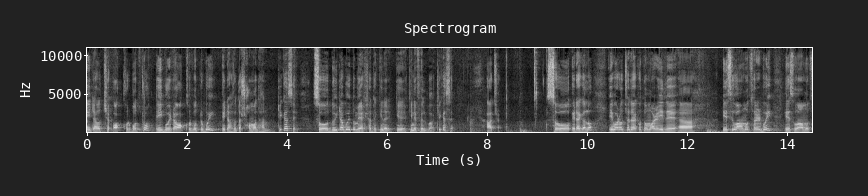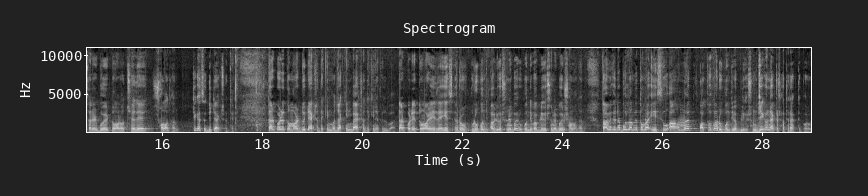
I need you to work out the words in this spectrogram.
এইটা হচ্ছে অক্ষরপত্র, এই বইটা অক্ষরপত্র বই, এটা হচ্ছে তার সমাধান, ঠিক আছে? সো দুইটা বই তুমি একসাথে কিনে কিনে ফেলবা, ঠিক আছে? আচ্ছা। সো এটা গেল। এবার হচ্ছে দেখো তোমার এই যে এসিও আহমদ স্যারের বই এসিও আহমদ স্যারের বইয়ের তোমার হচ্ছে যে সমাধান। ঠিক আছে? দুইটা একসাথে। তারপরে তোমার দুইটা একসাথে কিনবা, যা কিনবা একসাথে কিনে ফেলবা। তারপরে তোমার এই যে এস- রূপন্তী পাবলিকেশনের বই, রূপন্তী পাবলিকেশনের বইয়ের সমাধান। তো আমি যেটা বললাম যে তোমরা এসু আহমেদ অথবা রূপন্তী পাবলিকেশন, যে কোনো একটা সাথে রাখতে পারো।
